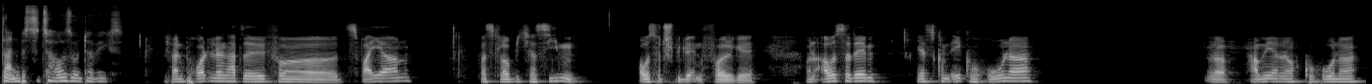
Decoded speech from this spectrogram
dann bist du zu Hause unterwegs. Ich meine, Portland hatte vor zwei Jahren, was glaube ich ja sieben Auswärtsspiele in Folge. Und außerdem Jetzt kommt eh Corona. Oder haben wir ja noch Corona.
